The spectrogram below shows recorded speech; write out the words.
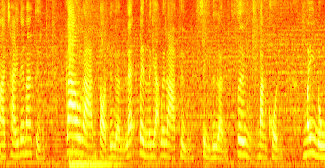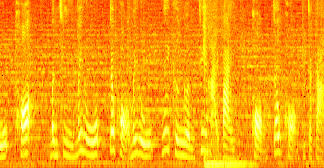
มาใช้ได้มากถึง 9 ล้านต่อเดือน และเป็นระยะเวลาถึง 4 เดือน ซึ่งบางคนไม่รู้ เพราะบัญชีไม่รู้เจ้าของไม่รู้นี่คือเงินที่หายไป ของเจ้าของกิจการ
